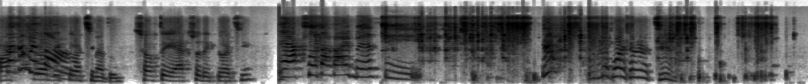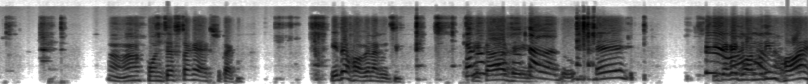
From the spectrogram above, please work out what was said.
পাঁচশো আর দেখতে পাচ্ছি না তো। সব তো একশো দেখতে পাচ্ছি। একশো টাকাই বেশি। পয়সা বেরোচ্ছে পঞ্চাশ টাকা একশো টাকা। এতে হবে না কুচি কেন বেকার হয়ে গেছে। এই এই টাকায় জন্মদিন হয়?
